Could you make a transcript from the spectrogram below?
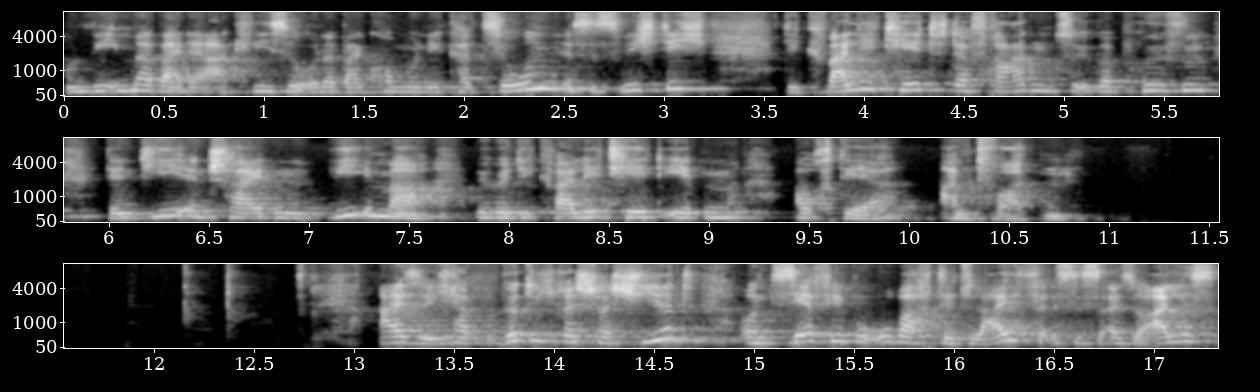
Und wie immer bei der Akquise oder bei Kommunikation ist es wichtig, die Qualität der Fragen zu überprüfen, denn die entscheiden wie immer über die Qualität eben auch der Antworten. Also ich habe wirklich recherchiert und sehr viel beobachtet live. Es ist also alles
